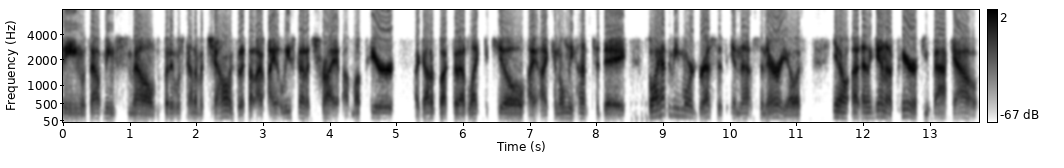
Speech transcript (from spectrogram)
seen, without being smelled. But it was kind of a challenge that I thought I, I at least got to try it. I'm up here. I got a buck that I'd like to kill. I, I can only hunt today. So I had to be more aggressive in that scenario. If you know, and again up here, if you back out,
